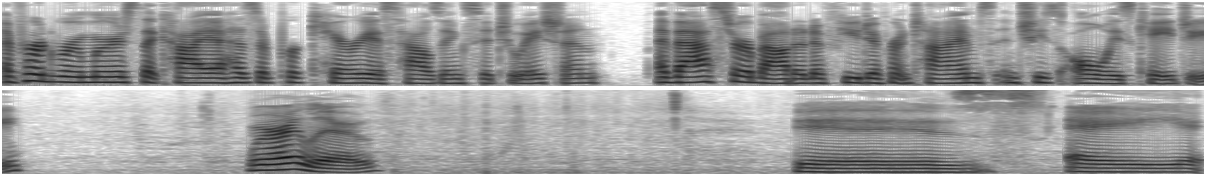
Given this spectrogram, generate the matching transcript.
I've heard rumors that Qya has a precarious housing situation. I've asked her about it a few different times, and she's always cagey. Where I live is a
